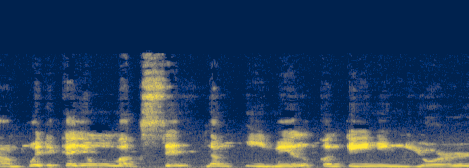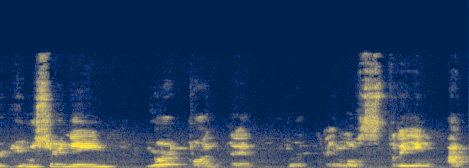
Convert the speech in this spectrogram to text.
Um, pwede kayong mag-send ng email containing your username, your content, your time of stream, at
